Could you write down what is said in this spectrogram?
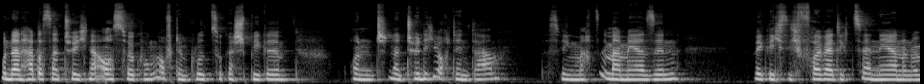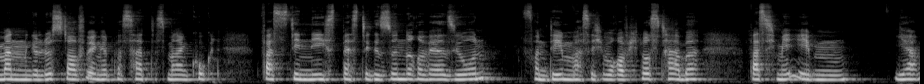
und dann hat das natürlich eine Auswirkung auf den Blutzuckerspiegel und natürlich auch den Darm. Deswegen macht es immer mehr Sinn, wirklich sich vollwertig zu ernähren. Und wenn man ein Gelüste auf irgendetwas hat, dass man dann guckt, was ist die nächstbeste, gesündere Version von dem, was ich, worauf ich Lust habe, was ich mir eben, ja,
